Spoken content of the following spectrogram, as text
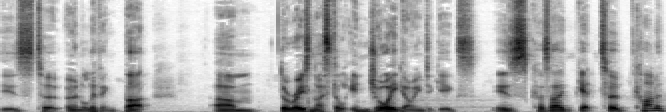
is to earn a living, but um, the reason I still enjoy going to gigs is because I get to kind of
